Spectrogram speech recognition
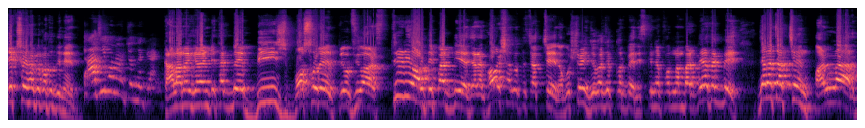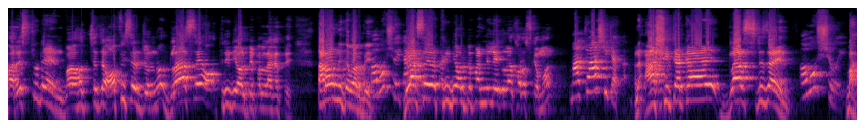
টেকসই হবে কতদিনের? আজীবনের জন্য গ্যারান্টি কালারের গ্যারান্টি থাকবে 20 বছরের প্রিয় ভিউয়ার্স 3D ওয়ালপেপার দিয়ে যারা ঘর সাজাতে চাচ্ছেন অবশ্যই যোগাযোগ করবেন। স্ক্রিনে ফোন নাম্বার দেয়া থাকবে। যারা চাচ্ছেন পার্লার বা রেস্টুরেন্ট বা হচ্ছে যে অফিসের জন্য গ্লাসে 3D ওয়ালপেপার লাগাতে তারাও নিতে পারবে। গ্লাসে নিতে পারবে। 3D ওয়ালপেপার নিলে এগুলোর খরচ কেমন? মাত্র আশি টাকা। মানে 80 টাকায় গ্লাস ডিজাইন অবশ্যই। বাহ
